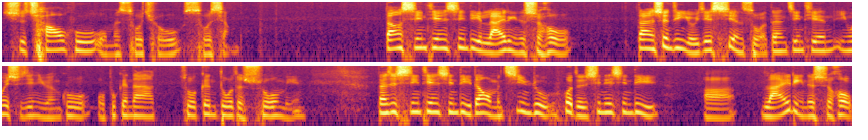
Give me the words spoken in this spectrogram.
是超乎我们所求所想的。当新天新地来临的时候，当然圣经有一些线索，但今天因为时间的缘故，我不跟大家做更多的说明。但是新天新地，当我们进入或者新天新地啊。来临的时候，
